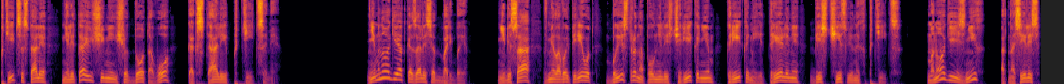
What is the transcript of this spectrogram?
Птицы стали нелетающими еще до того, как стали птицами. Немногие отказались от борьбы. Небеса в меловой период быстро наполнились чириканьем, криками и трелями бесчисленных птиц. Многие из них относились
